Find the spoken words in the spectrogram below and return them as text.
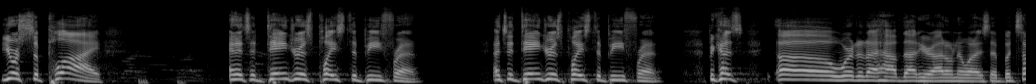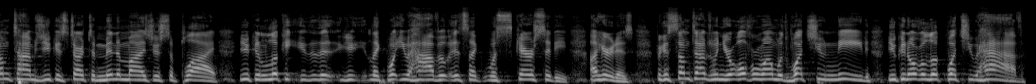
your supply. And it's a dangerous place to be, friend. It's a dangerous place to be, friend. Because, oh, where did I have that here? I don't know what I said. But sometimes you can start to minimize your supply. You can look at you, you, like what you have, it's like with scarcity. Oh, here it is. Because sometimes when you're overwhelmed with what you need, you can overlook what you have.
